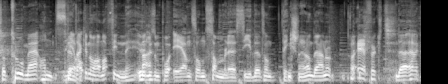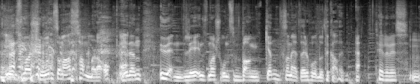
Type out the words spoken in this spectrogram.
Så tro meg, han ser Dette er ikke noe han har funnet liksom på én sånn samleside, sånn sånt dictionary. Det er, noe, Det e-fukt. det er informasjon som han har samla opp i den uendelige informasjonsbanken som heter Hodet til Khalid. Ja, Tydeligvis. Eh,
